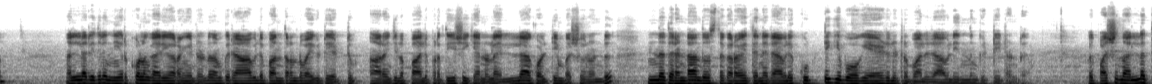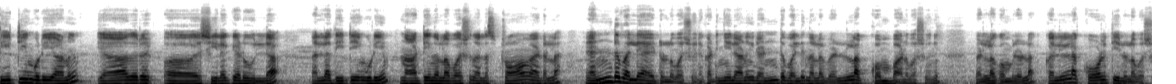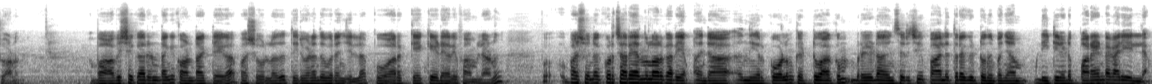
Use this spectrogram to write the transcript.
നല്ല രീതിയിൽ നീർക്കോളം കാര്യം ഇറങ്ങിയിട്ടുണ്ട്. നമുക്ക് രാവിലെ പന്ത്രണ്ട് വൈകിട്ട് എട്ടും ആ റേഞ്ചിലെ പാൽ പ്രതീക്ഷിക്കാനുള്ള എല്ലാ ക്വാളിറ്റിയും പശുവിനുണ്ട്. ഇന്നത്തെ രണ്ടാം ദിവസത്തെ കറവയിൽ തന്നെ രാവിലെ കുട്ടിക്ക് പോകെ ഏഴ് ലിറ്റർ പാൽ രാവിലെ ഇന്നും കിട്ടിയിട്ടുണ്ട്. അപ്പോൾ പശു നല്ല തീറ്റയും കൂടിയാണ്. യാതൊരു ശീലക്കേടുമില്ല നല്ല തീറ്റയും കൂടിയും നാട്ടിൽ നിന്നുള്ള പശു നല്ല സ്ട്രോങ് ആയിട്ടുള്ള രണ്ട് പല്ലേ ആയിട്ടുള്ളൂ പശുവിന്. കടിഞ്ഞിലാണെങ്കിൽ രണ്ട് പല്ല് നല്ല വെള്ള കൊമ്പാണ് പശുവിന്. വെള്ള കൊമ്പിലുള്ള നല്ല ക്വാളിറ്റിയിലുള്ള പശുവാണ്. അപ്പോൾ ആവശ്യക്കാരുണ്ടെങ്കിൽ കോൺടാക്റ്റ് ചെയ്യുക. പശു ഉള്ളത് തിരുവനന്തപുരം ജില്ല പൂവാറ് കെ കെ ഡയറി ഫാമിലാണ്. അപ്പോൾ പശുവിനെ കുറിച്ച് അറിയാമെന്നുള്ളവർക്ക് അറിയാം. അതിന്റെ ആ നീർക്കോളും കെട്ടുവാക്കും ബ്രീഡ് അനുസരിച്ച് പാലെത്ര കിട്ടുമെന്ന് ഇപ്പോൾ ഞാൻ ഡീറ്റെയിൽ ആയിട്ട് പറയേണ്ട കാര്യമില്ല.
